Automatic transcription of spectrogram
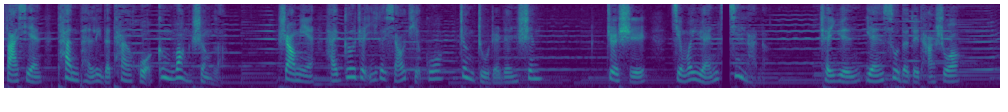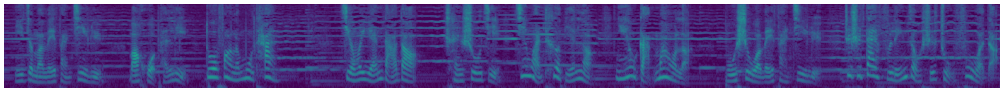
发现炭盆里的炭火更旺盛了，上面还搁着一个小铁锅，正煮着人参。这时，警卫员进来了。陈云严肃地对他说：“你怎么违反纪律，往火盆里多放了木炭？”警卫员答道：“陈书记，今晚特别冷，您又感冒了，不是我违反纪律，这是大夫临走时嘱咐我的，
